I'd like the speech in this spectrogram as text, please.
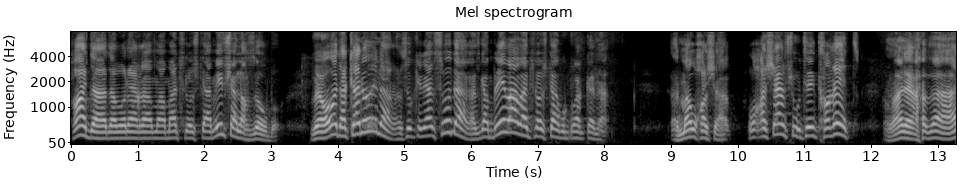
חדא דמונה רב מעמד שלושתם, אי אפשר לחזור בו. ועוד הקנו הנה, עשו קניין סודר, אז גם בלי מעמד שלושתם הוא כבר קנה. אז מה הוא חשב? הוא חשב שהוא רוצה להתחרט. אמר לרבה,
